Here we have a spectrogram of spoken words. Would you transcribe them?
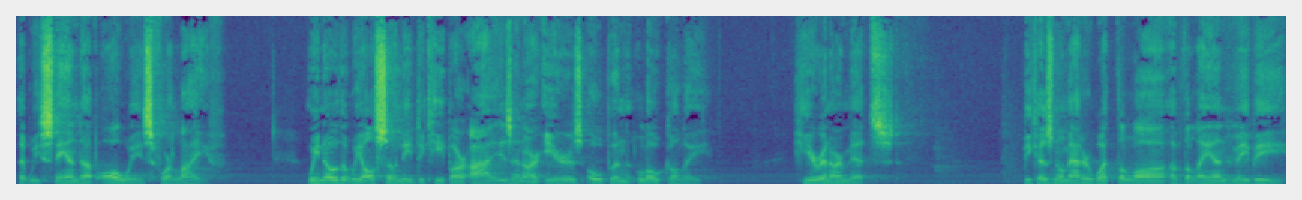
that we stand up always for life. We know that we also need to keep our eyes and our ears open locally, here in our midst. Because no matter what the law of the land may be,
